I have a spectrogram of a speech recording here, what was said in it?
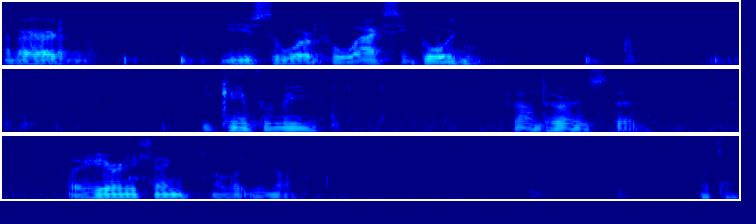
Never heard of him. He used to work for Waxy Gordon. He came for me. Found her instead. If I hear anything, I'll let you know. No, thank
